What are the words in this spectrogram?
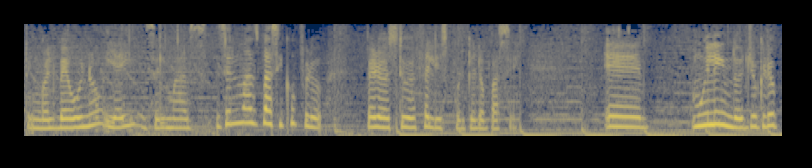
tengo el B1 y ahí es el más, es el más básico, pero, pero estuve feliz porque lo pasé. Eh, muy lindo, yo creo que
